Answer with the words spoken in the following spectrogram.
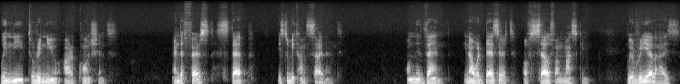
We need to renew our conscience. And the first step is to become silent. Only then, in our desert of self unmasking, we realize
